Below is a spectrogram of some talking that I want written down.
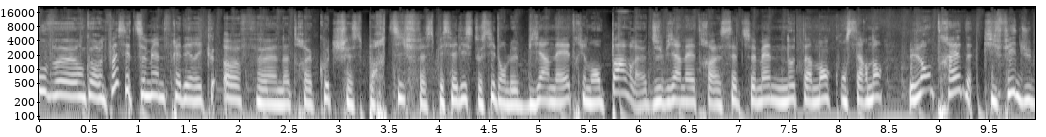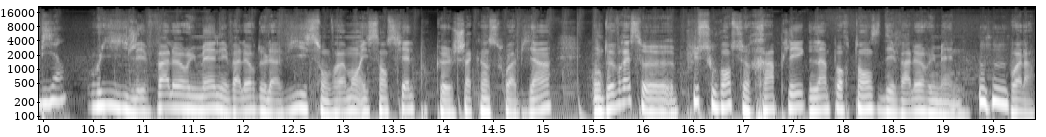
Retrouve euh, encore une fois cette semaine, Frédéric Hoff, euh, notre coach sportif, spécialiste aussi dans le bien-être. Il en parle du bien-être euh, cette semaine, notamment concernant l'entraide qui fait du bien. Oui, les valeurs humaines, les valeurs de la vie sont vraiment essentielles pour que chacun soit bien. On devrait se, plus souvent se rappeler l'importance des valeurs humaines. Mhm. Voilà.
